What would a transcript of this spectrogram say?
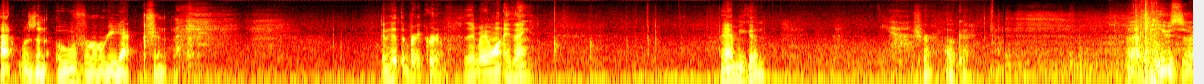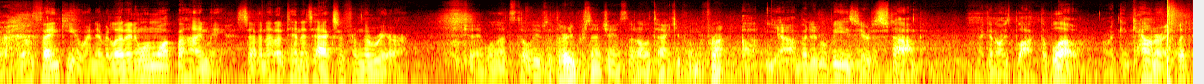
That was an overreaction. Gonna hit the break room. Does anybody want anything? Pam, you good? Yeah. Sure? Okay. Back to you, sir. No, thank you. I never let anyone walk behind me. Seven out of ten attacks are from the rear. Okay, well, that still leaves a 30% chance that I'll attack you from the front. Uh, yeah, but it'll be easier to stop. I can always block the blow, or I can counter it with.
